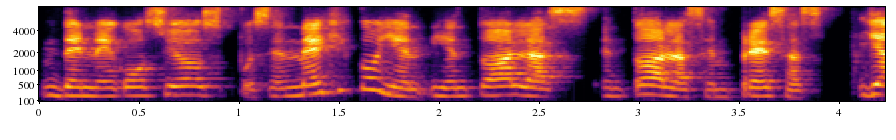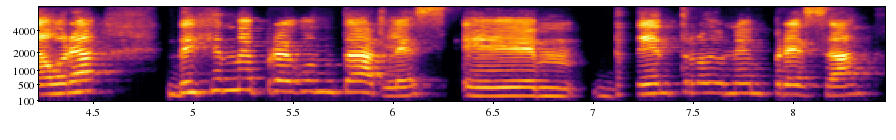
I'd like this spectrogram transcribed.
de negocios, pues en México y en, todas, las, en todas las empresas. Y ahora déjenme preguntarles, em, dentro de una empresa,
